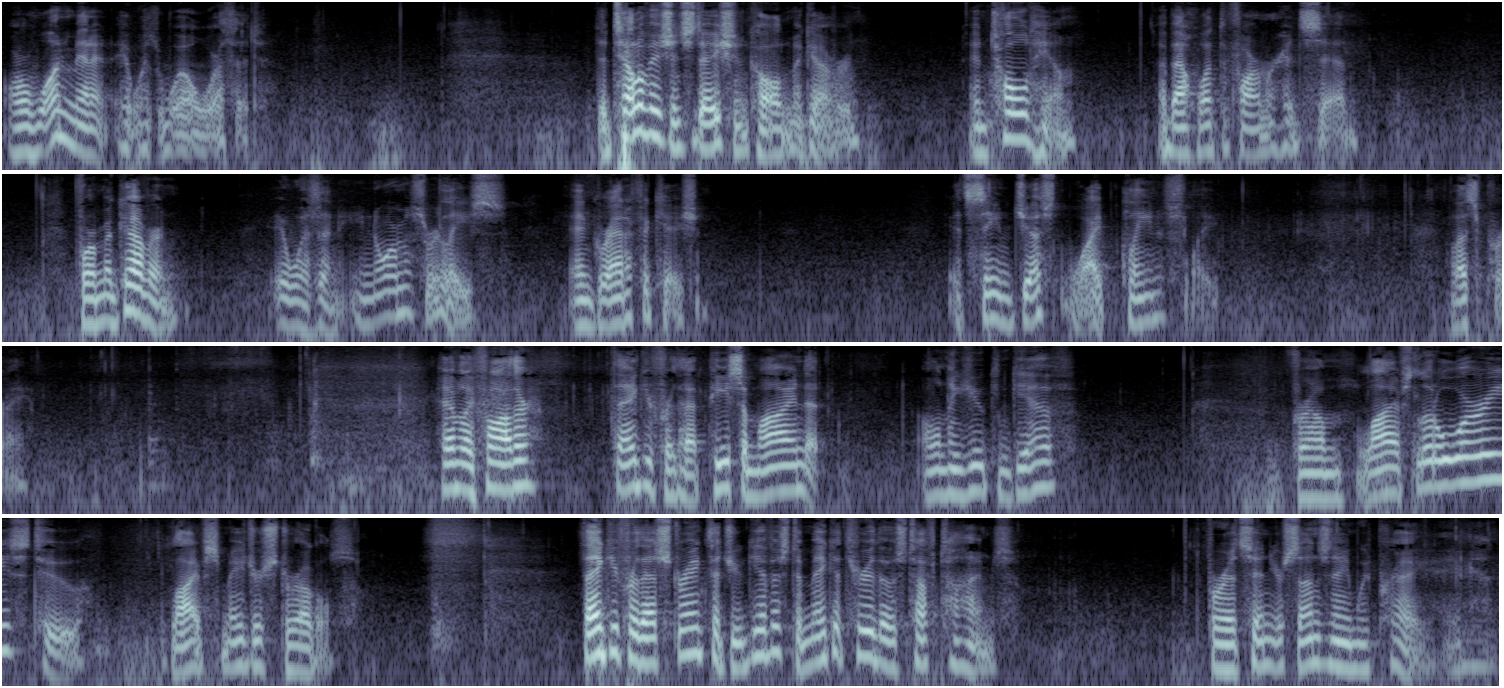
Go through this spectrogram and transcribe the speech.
or one minute, it was well worth it. The television station called McGovern and told him about what the farmer had said. For McGovern, it was an enormous release and gratification. It seemed just wiped clean of slate. Let's pray. Heavenly Father, thank you for that peace of mind that only you can give. From life's little worries to life's major struggles. Thank you for that strength that you give us to make it through those tough times. For it's in your Son's name we pray. Amen.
